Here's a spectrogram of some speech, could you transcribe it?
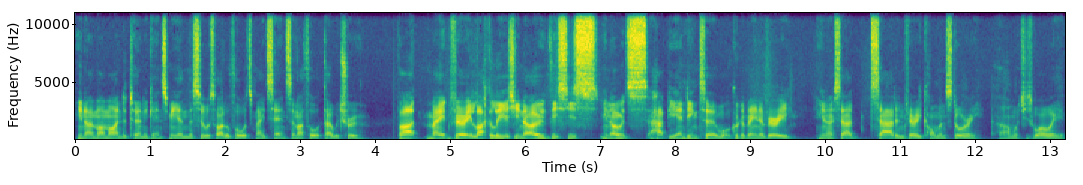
you know, my mind had turned against me and the suicidal thoughts made sense and I thought they were true. But, mate, very luckily, as you know, this is, you know, it's a happy ending to what could have been a very, you know, sad, sad and very common story, um, which is why we're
